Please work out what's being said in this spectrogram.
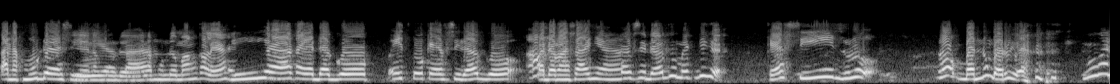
anak muda sih, iya, anak ya muda, kan? anak muda mangkal ya. Iya, kayak Dago itu KFC Dago Ah. pada masanya. KFC Dago McD gak? KFC dulu lo Bandung baru ya? Bukan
